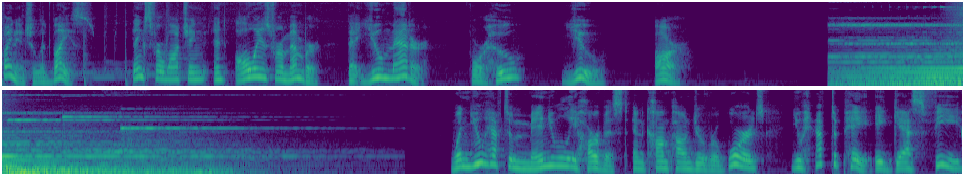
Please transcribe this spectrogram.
financial advice. Thanks for watching and always remember that you matter for who you are. When you have to manually harvest and compound your rewards, you have to pay a gas fee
